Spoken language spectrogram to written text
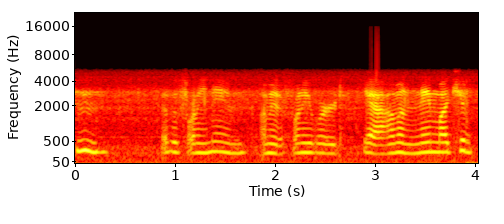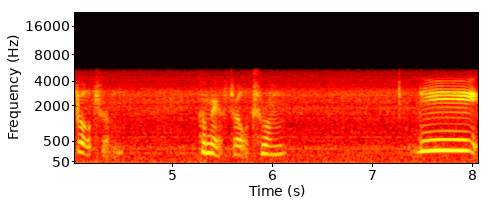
Hmm. That's a funny name. I mean, a funny word. Yeah, I'm gonna name my kid Philtrum. Come here, Philtrum. The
